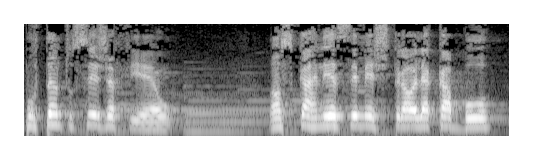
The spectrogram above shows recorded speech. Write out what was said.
Portanto, seja fiel. Nosso carnê semestral ele acabou.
